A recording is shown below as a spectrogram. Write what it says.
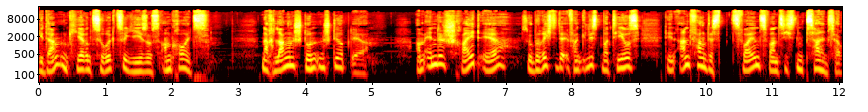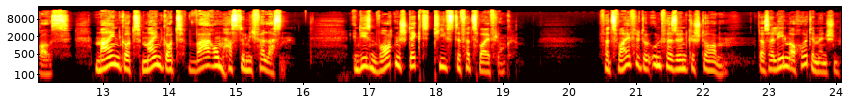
Die Gedanken kehren zurück zu Jesus am Kreuz. Nach langen Stunden stirbt er. Am Ende schreit er, so berichtet der Evangelist Matthäus, den Anfang des 22. Psalms heraus. Mein Gott, mein Gott, warum hast du mich verlassen? In diesen Worten steckt tiefste Verzweiflung. Verzweifelt und unversöhnt gestorben. Das erleben auch heute Menschen.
